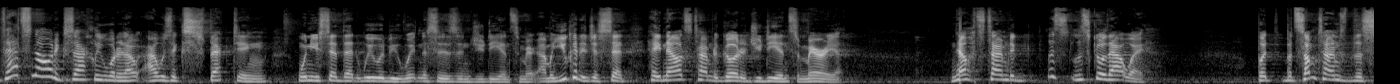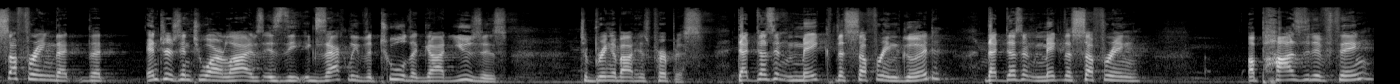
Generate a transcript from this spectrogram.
that's not exactly what I, I was expecting when you said that we would be witnesses in Judea and Samaria." I mean, you could have just said, "Hey, now it's time to go to Judea and Samaria." Now it's time to let's let's go that way. But but sometimes the suffering that that enters into our lives is the, exactly the tool that God uses to bring about his purpose. That doesn't make the suffering good, that doesn't make the suffering a positive thing.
